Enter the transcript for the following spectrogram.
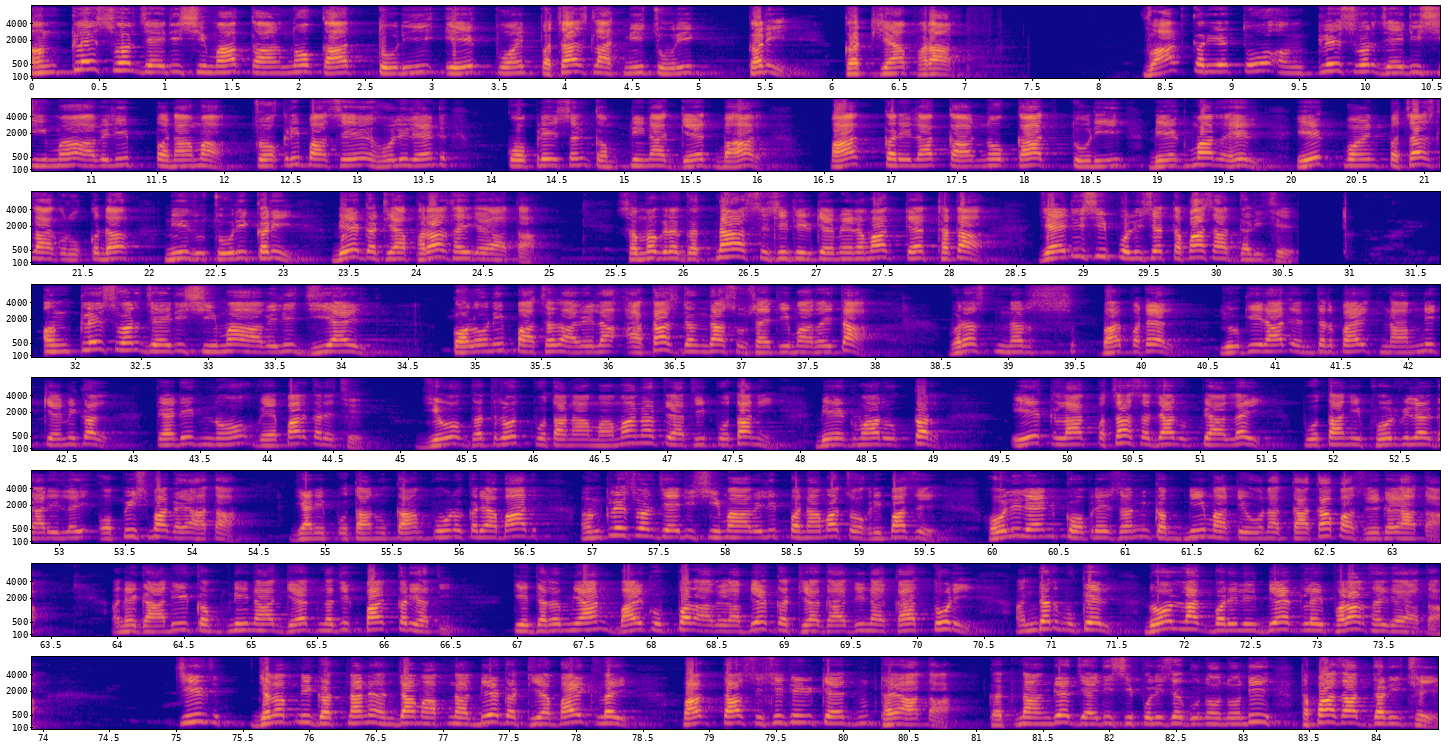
અંકલેશ્વર જેડીસીમાં કારનો કાચ તોડી એક પોઈન્ટ પચાસ લાખની ચોરી કરી ગઠિયા ફરાર. વાત કરીએ તો અંકલેશ્વર જેડીસીમાં આવેલી પનામા ચોકડી પાસે હોલીલેન્ડ કોર્પોરેશન કંપનીના ગેટ બહાર પાર્ક કરેલા કારનો કાચ તોડી બેગમાં રહેલ એક પોઈન્ટ પચાસ લાખ રોકડાની ચોરી કરી બે ગઠિયા ફરાર થઈ ગયા હતા. સમગ્ર ઘટના સીસીટીવી કેમેરામાં કેદ થતાં જેડીસી પોલીસે તપાસ હાથ ધરી છે. અંકલેશ્વર જેડીસીમાં આવેલી જીઆઈલ કોલોની પાછળ આવેલા આકાશગંગા સોસાયટીમાં રહેતા વરસ નરસભાઈ પટેલ યોગીરાજ એન્ટરપ્રાઇઝ નામની કેમિકલ ટ્રેડિંગનો વેપાર કરે છે. જેઓ ગતરોજ પોતાના મામાના ત્યાંથી પોતાની બેગમાં રોકર એક લાખ પચાસ હજાર રૂપિયા લઈ પોતાની ફોર વ્હીલર ગાડી લઈ ઓફિસમાં ગયા હતા. જ્યારે પોતાનું કામ પૂર્ણ કર્યા બાદ અંકલેશ્વર જેડીસીમાં આવેલી પનામા ચોકડી પાસે હોલીલેન્ડ કોર્પોરેશન કંપનીમાં તેઓના કાકા પાસે ગયા હતા અને ગાડી કંપનીના ગેટ નજીક પાર્ક કરી હતી. તે દરમિયાન બાઇક ઉપર આવેલા બે ગઠિયા ગાડીના કાચ તોડી અંદર મૂકેલ દોઢ લાખ ભરેલી બેગ લઈ ફરાર થઈ ગયા હતા. ચીજ ઝડપની ઘટનાને અંજામ આપનાર બે ગઠિયા બાઇક લઈ ભાગતા સીસીટીવી કેદ થયા હતા. ઘટના અંગે જેડીસી પોલીસે ગુનો નોંધી તપાસ હાથ ધરી છે.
